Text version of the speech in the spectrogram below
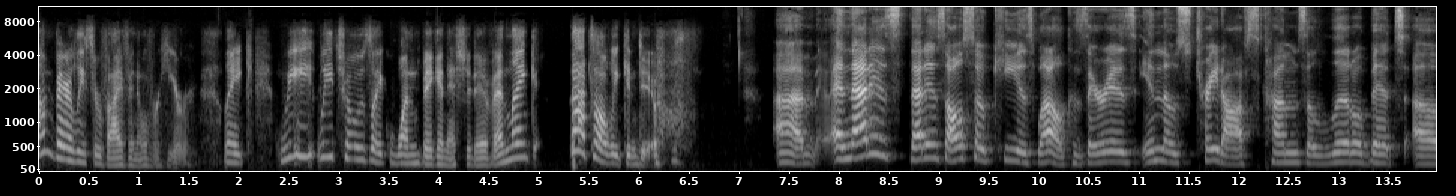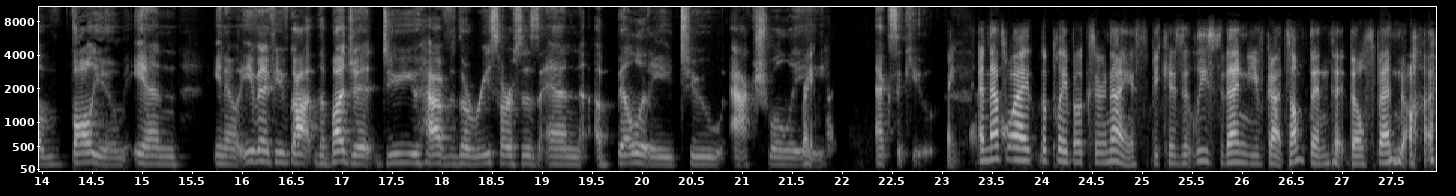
i'm barely surviving over here like we we chose like one big initiative and like that's all we can do um, and that is that is also key as well because there is in those trade-offs comes a little bit of volume in you know even if you've got the budget do you have the resources and ability to actually right. Execute. Right. And that's why the playbooks are nice because at least then you've got something that they'll spend on.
